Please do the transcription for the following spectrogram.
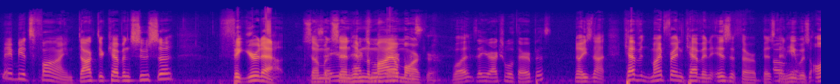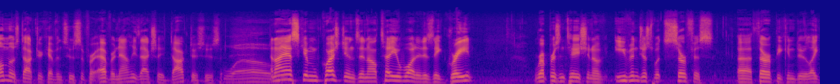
Maybe it's fine. Dr. Kevin Sousa, figure it out. Someone that your send him the actual mile therapist? marker. What? Is that your actual therapist? No, he's not. Kevin, my friend Kevin is a therapist, and he was almost Dr. Kevin Sousa forever. Now he's actually Dr. Sousa. Whoa. And I ask him questions, and I'll tell you what, it is a great representation of even just what surface uh, therapy can do. Like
